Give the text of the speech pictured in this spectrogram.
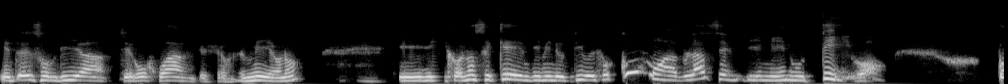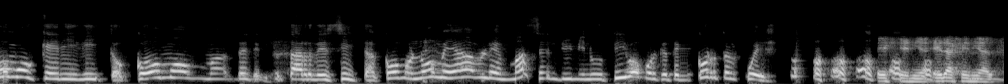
Y entonces un día llegó Juan, que es el mío, ¿no? y dijo no sé qué en diminutivo. Dijo, ¿cómo hablas en diminutivo? ¿Cómo queridito? ¿Cómo tardecita? ¿Cómo no me hables más en diminutivo porque te corto el cuello? Es genial, era genial.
